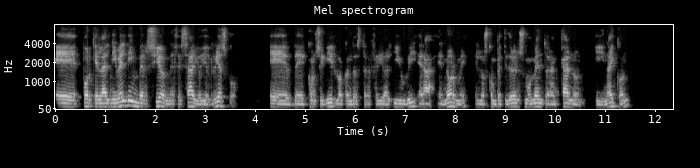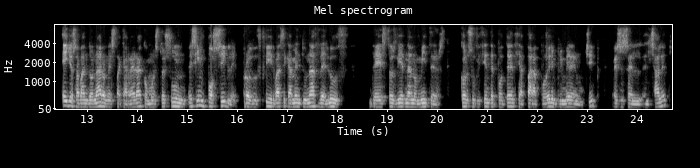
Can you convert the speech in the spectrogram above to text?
eh, porque el nivel de inversión necesario y el riesgo eh, de conseguir lo que antes te refería al EUV era enorme. Los competidores en su momento eran Canon y Nikon. Ellos abandonaron esta carrera como esto es imposible producir básicamente un haz de luz de estos 10 nanómetros con suficiente potencia para poder imprimir en un chip. Ese es el, challenge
